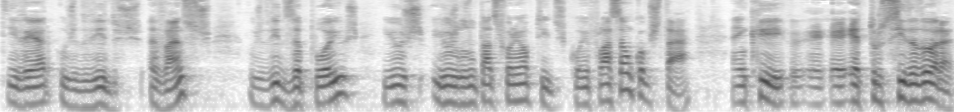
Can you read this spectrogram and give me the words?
tiver os devidos avanços, os devidos apoios e os, e os resultados forem obtidos. Com a inflação como está, em que é, é, é torcidadora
